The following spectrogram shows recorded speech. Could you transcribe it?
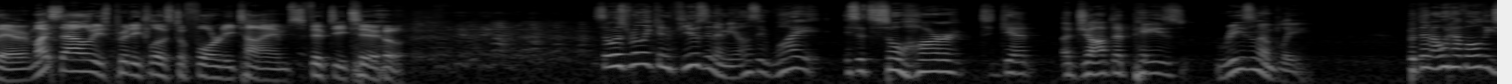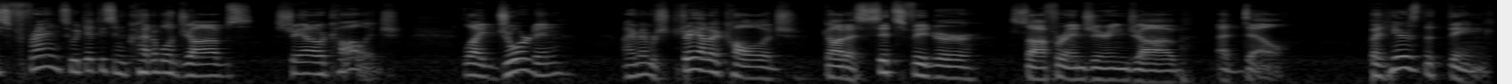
there. My salary is pretty close to 40 times 52. So it was really confusing to me. I was like, why is it so hard to get a job that pays reasonably? But then I would have all these friends who would get these incredible jobs straight out of college. Like Jordan, I remember straight out of college, got a six figure software engineering job at Dell. But here's the thing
